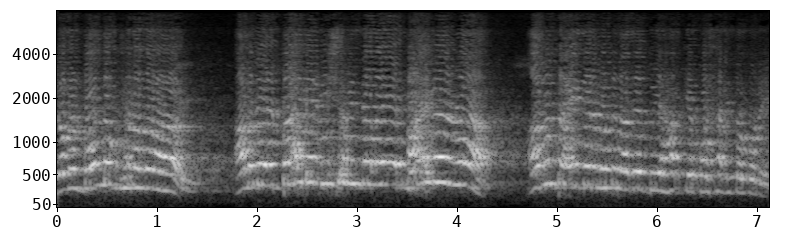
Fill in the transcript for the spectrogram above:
যখন বন্ধ ঘোষণা করা হয়, আমাদের বাইরের বিশ্ববিদ্যালয়ের ভাই বোনরা আবু সাহিদের মতো তাদের দুই হাতকে প্রসারিত করে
